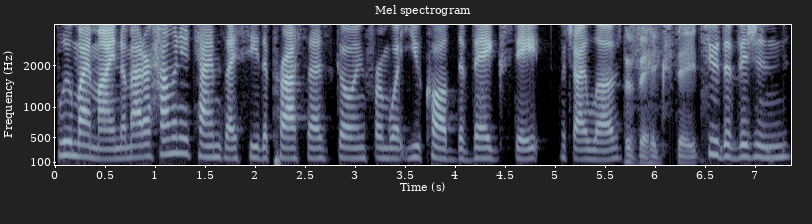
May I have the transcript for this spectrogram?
blew my mind. No matter how many times I see the process going from what you called the vague state, which I loved, the vague state, to the vision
